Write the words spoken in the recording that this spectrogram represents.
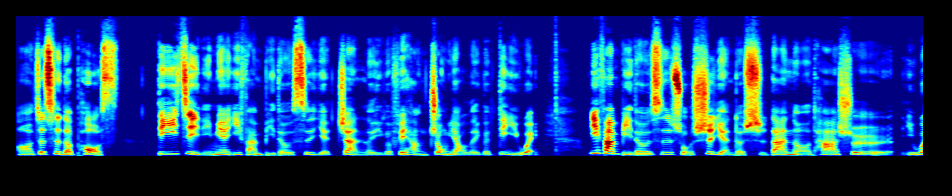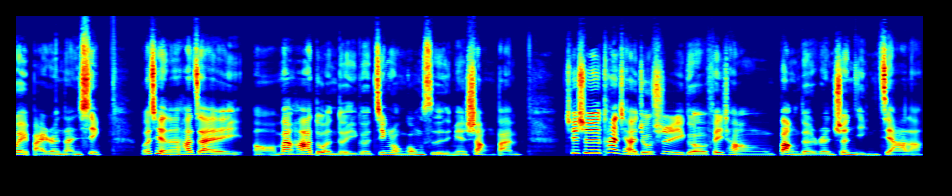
啊、这次的 Pose。第一季里面，伊凡彼得斯也占了一个非常重要的一个地位。伊凡彼得斯所饰演的史丹呢，他是一位白人男性，而且呢，他在呃曼哈顿的一个金融公司里面上班。其实看起来就是一个非常棒的人生赢家啦。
